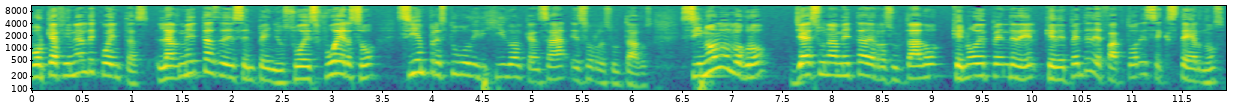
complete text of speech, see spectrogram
porque a final de cuentas, las metas de desempeño, su esfuerzo, siempre estuvo dirigido a alcanzar esos resultados. Si no lo logró, ya es una meta de resultado que no depende de él, que depende de factores externos,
